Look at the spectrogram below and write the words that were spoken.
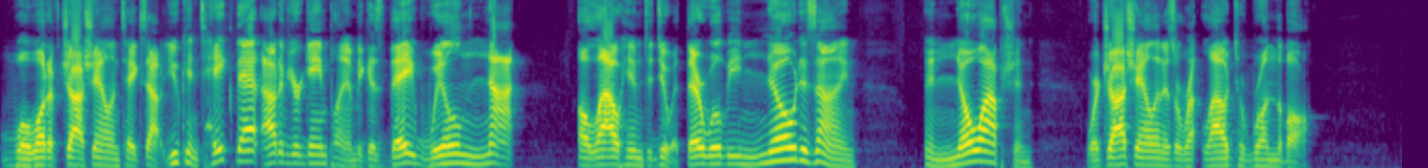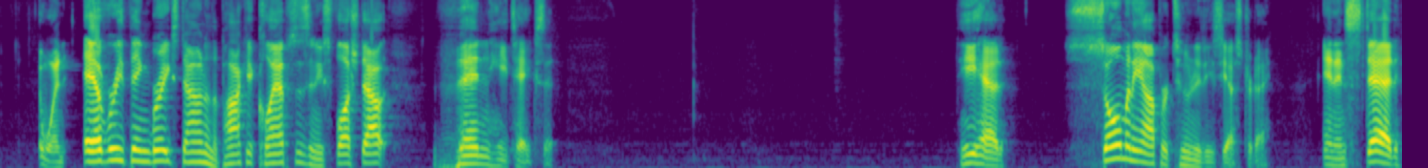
well, what if Josh Allen takes out? You can take that out of your game plan because they will not allow him to do it. There will be no design and no option where Josh Allen is allowed to run the ball. When everything breaks down and the pocket collapses and he's flushed out, then he takes it. He had so many opportunities yesterday. And instead,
